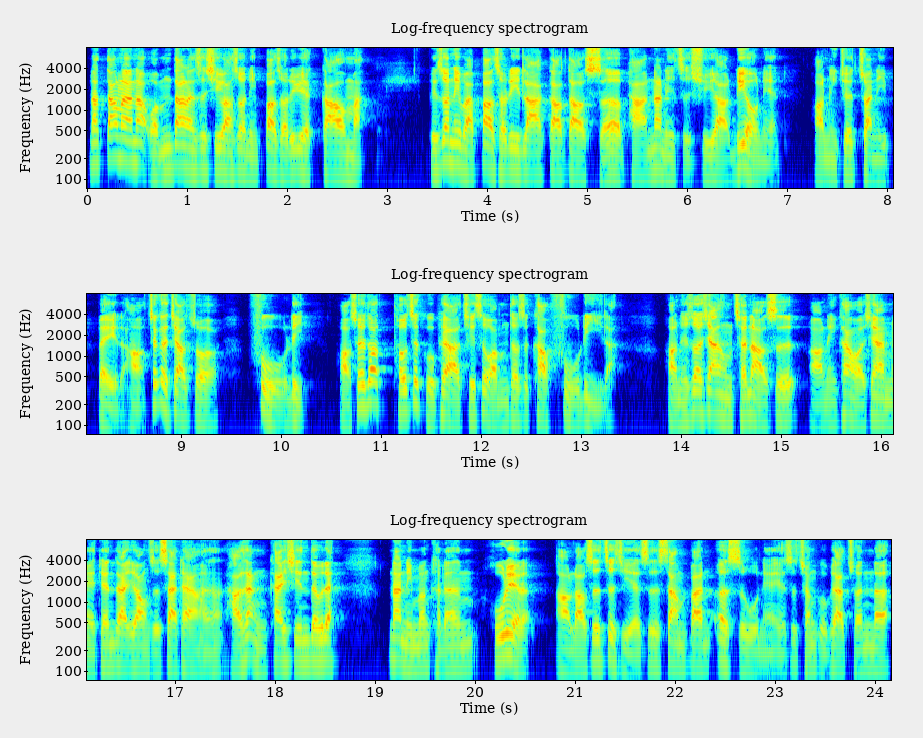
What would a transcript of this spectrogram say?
那当然了，我们当然是希望说你报酬率越高嘛。比如说你把报酬率拉高到十二趴，那你只需要六年啊，你就赚一倍了哈。这个叫做复利啊。所以说投资股票，其实我们都是靠复利的啊。你说像陈老师啊，你看我现在每天在游泳池晒太阳，很好像很开心，对不对？那你们可能忽略了啊，老师自己也是上班二十五年，也是存股票存了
